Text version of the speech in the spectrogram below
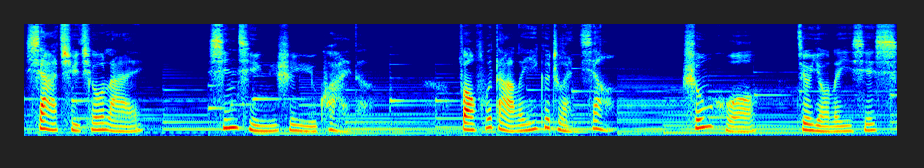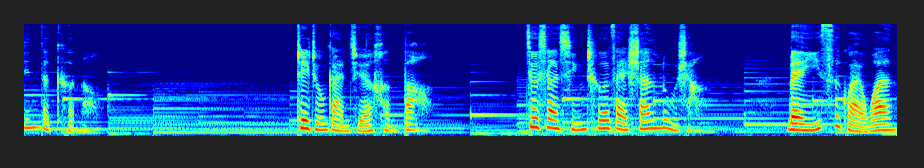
夏去秋来，心情是愉快的，仿佛打了一个转向，生活就有了一些新的可能。这种感觉很棒，就像行车在山路上。每一次拐弯，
